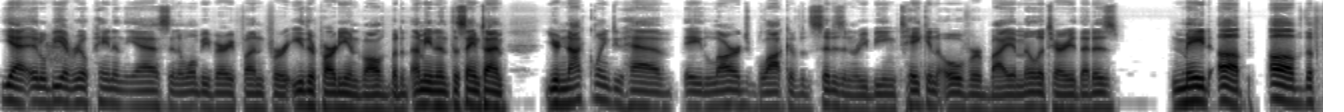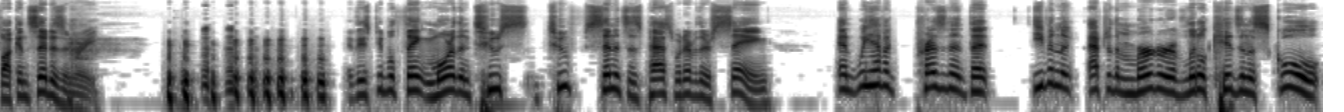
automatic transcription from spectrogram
yeah, it'll be a real pain in the ass, and it won't be very fun for either party involved. But I mean, at the same time, you're not going to have a large block of the citizenry being taken over by a military that is made up of the fucking citizenry. if these people think more than two two sentences past whatever they're saying, and we have a president that even after the murder of little kids in a school,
